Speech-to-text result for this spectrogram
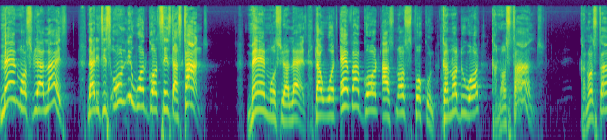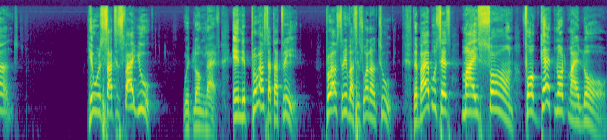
Men must realize that it is only what God says that stands. Men must realize that whatever God has not spoken cannot do what? Cannot stand. Cannot stand. He will satisfy you with long life. In the Proverbs chapter 3, Proverbs 3, verses 1 and 2, the Bible says, My son, forget not my law,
